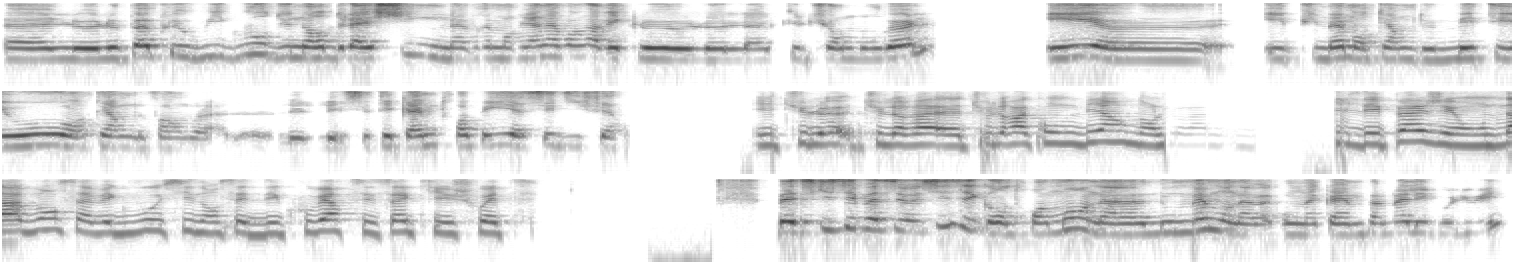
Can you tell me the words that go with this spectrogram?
Le, le, peuple ouïghour du nord de la Chine n'a vraiment rien à voir avec la culture mongole. Et, euh, et puis même en termes de météo, en termes de, enfin voilà, c'était quand même trois pays assez différents. Et tu le, tu le, tu le racontes bien dans le fil des pages et on avance avec vous aussi dans cette découverte, c'est ça qui est chouette. Ben, ce qui s'est passé aussi, c'est qu'en trois mois, on a nous-mêmes, on a, on a quand même pas mal évolué.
